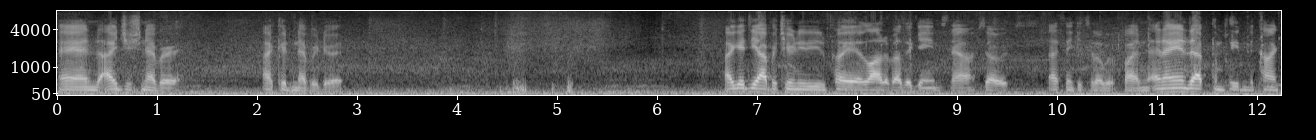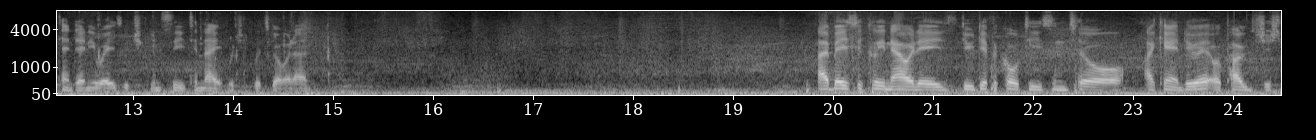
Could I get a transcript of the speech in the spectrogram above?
And I just never. I could never do it. I get the opportunity to play a lot of other games now, so I think it's a little bit fun. And I ended up completing the content anyways, which you can see tonight, which is what's going on. I basically nowadays do difficulties until I can't do it, or pugs just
